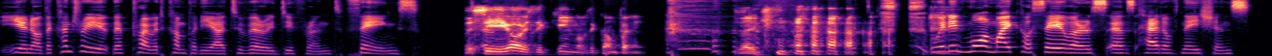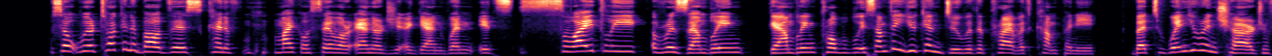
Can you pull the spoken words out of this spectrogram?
you know, the country, the private company are two very different things. The CEO is the king of the company. like we need more Michael Saylors as head of nations. So we're talking about this kind of Michael Saylor energy again when it's slightly resembling gambling probably something you can do with a private company. But when you're in charge of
